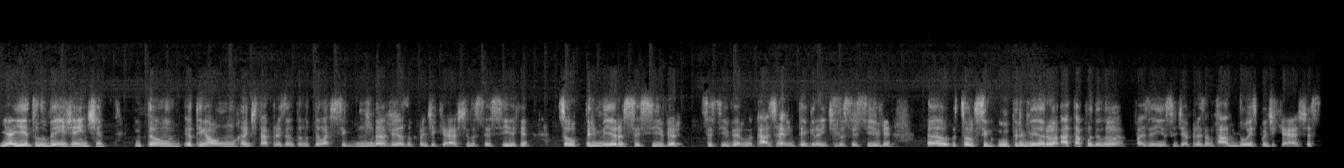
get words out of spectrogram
E aí, tudo bem, gente? Então, eu tenho a honra de estar apresentando pela segunda vez o podcast do Cecive. Sou o primeiro Ceciver. Ceciver, no caso, é o integrante do Cecive. Uh, sou o primeiro a estar podendo fazer isso de apresentar dois podcasts,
